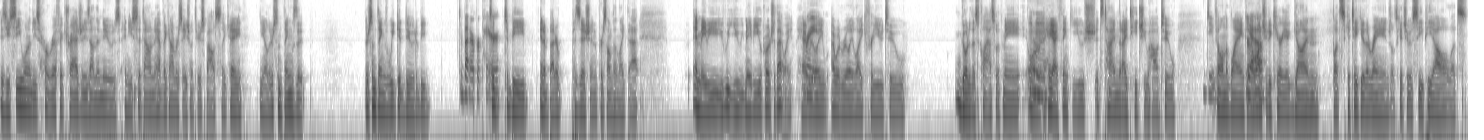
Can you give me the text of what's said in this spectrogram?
is you see one of these horrific tragedies on the news and you sit down and have the conversation with your spouse like hey you know there's some things that there's some things we could do to be to better prepare to, to be in a better position for something like that and maybe you, you maybe you approach it that way hey, i right. really i would really like for you to go to this class with me or mm-hmm. hey i think you sh- it's time that i teach you how to do fill in the blank or yeah. i want you to carry a gun. Let's get, take you to the range. Let's get you a cpl let's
